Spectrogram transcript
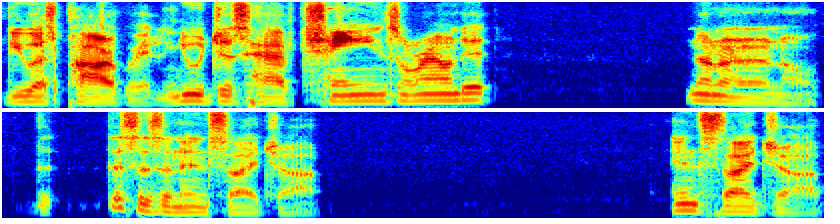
the US power grid, and you would just have chains around it. No, no, no, no. This is an inside job. Inside job.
